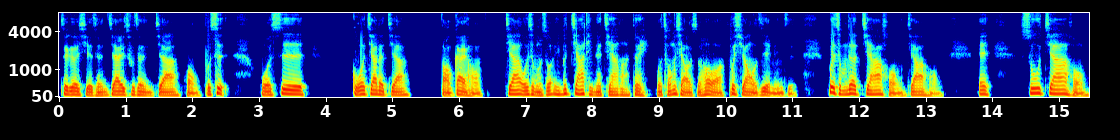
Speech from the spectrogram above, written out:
这个写成嘉义出生的嘉宏，不是，我是国家的家，宝盖宏。家我怎么说你不家庭的家吗？对我从小的时候啊，不喜欢我自己的名字，为什么叫嘉宏？嘉宏，哎，苏嘉宏，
